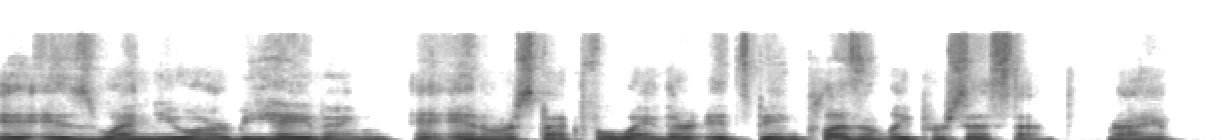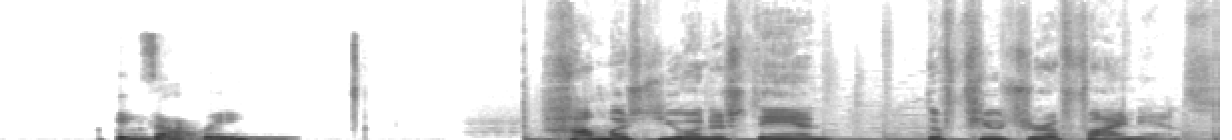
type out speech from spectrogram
is when you are behaving in a respectful way. There it's being pleasantly persistent right? Exactly. How much do you understand the future of finance?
